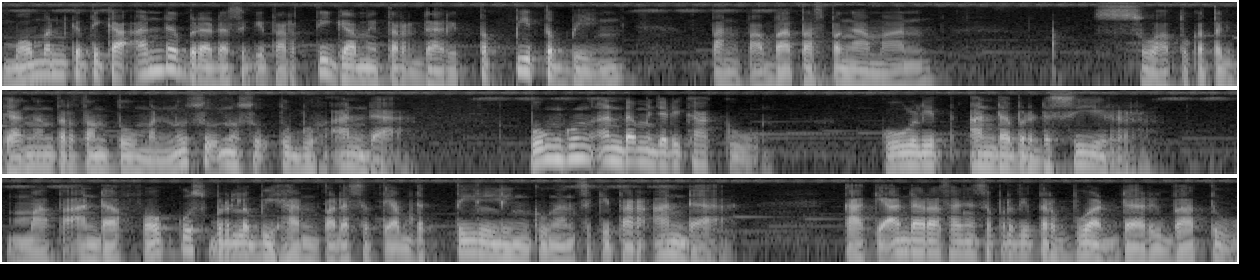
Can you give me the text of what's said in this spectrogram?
momen ketika Anda berada sekitar 3 meter dari tepi tebing, tanpa batas pengaman, suatu ketegangan tertentu menusuk-nusuk tubuh Anda. Punggung Anda menjadi kaku, kulit Anda berdesir, mata Anda fokus berlebihan pada setiap detil lingkungan sekitar Anda. Kaki Anda rasanya seperti terbuat dari batu,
